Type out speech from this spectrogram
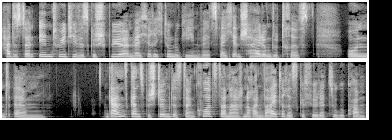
hattest du ein intuitives Gespür, in welche Richtung du gehen willst, welche Entscheidung du triffst? Und ähm, ganz, ganz bestimmt ist dann kurz danach noch ein weiteres Gefühl dazu gekommen,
